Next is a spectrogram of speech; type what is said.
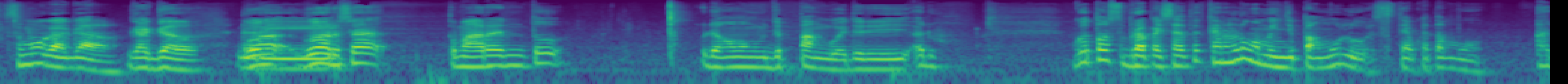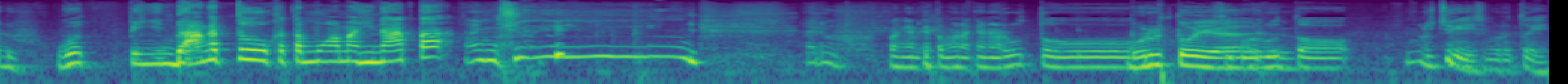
semua gagal. Gagal. Gua Dari- gua harusnya kemarin tuh udah ngomong Jepang gua jadi aduh Gue tau seberapa excited karena lu ngomongin Jepang mulu setiap ketemu. Aduh gue pingin banget tuh ketemu sama Hinata Anjing. Aduh, pengen ketemu anaknya Naruto. Boruto Si ya Boruto. Lucu ya si Boruto ya?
